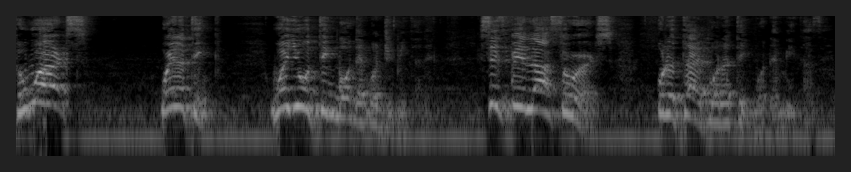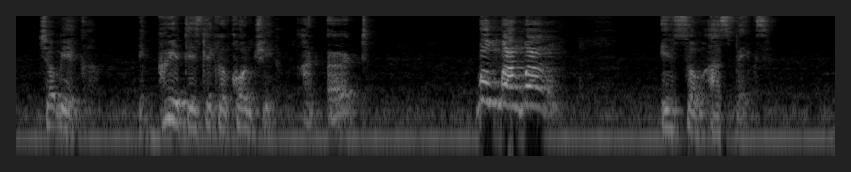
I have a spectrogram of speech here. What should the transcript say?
for words. What do you think? What you think about them 100 meter then? Since being last for words, what the type, what the think about them meters? Jamaica, the greatest little country on earth. Boom, bang, bang! In some aspects.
